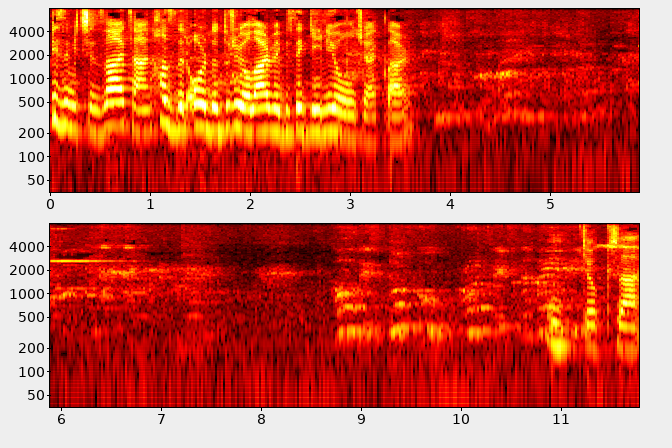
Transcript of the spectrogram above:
bizim için zaten hazır orada duruyorlar ve bize geliyor olacaklar. Çok güzel.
